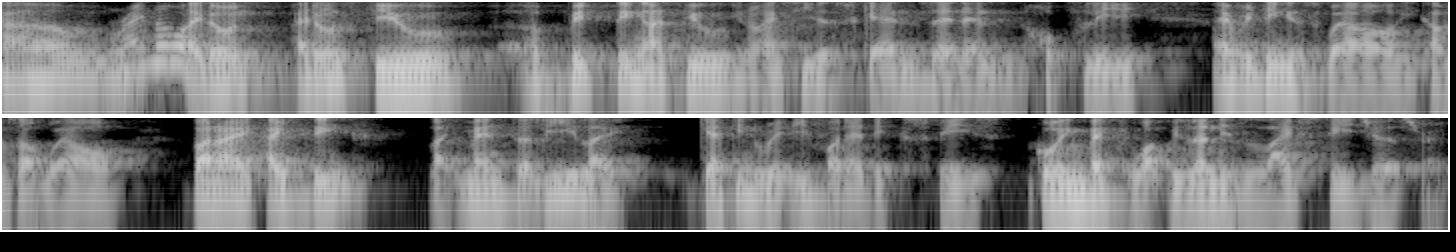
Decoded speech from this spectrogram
Um, right now, I don't, I don't feel a big thing until you know I see the scans, and then hopefully everything is well. He comes out well. But I, I think like mentally, like getting ready for that next phase, going back to what we learned in the life stages, right?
